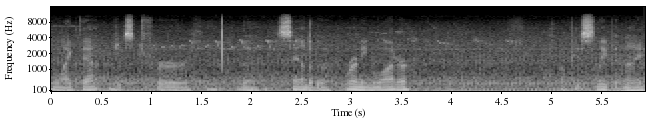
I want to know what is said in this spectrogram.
Kind of like that just for the sound of the running water. Help you sleep at night.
